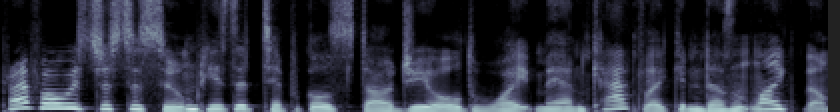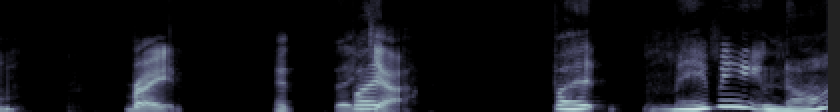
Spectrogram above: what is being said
But I've always just assumed he's a typical stodgy old white man Catholic and doesn't like them. Right. It, uh, But- yeah. But maybe not.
